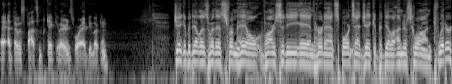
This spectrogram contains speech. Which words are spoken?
at those spots in particular is where I'd be looking. Jacob Padilla is with us from Hail Varsity and Hurrdat Sports at Jacob Padilla underscore on Twitter.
